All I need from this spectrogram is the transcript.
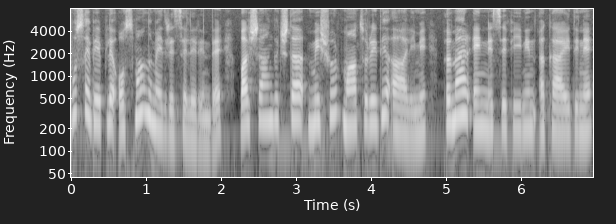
Bu sebeple Osmanlı medreselerinde başlangıçta meşhur Maturidi alimi Ömer en-Nesefi'nin akaidine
